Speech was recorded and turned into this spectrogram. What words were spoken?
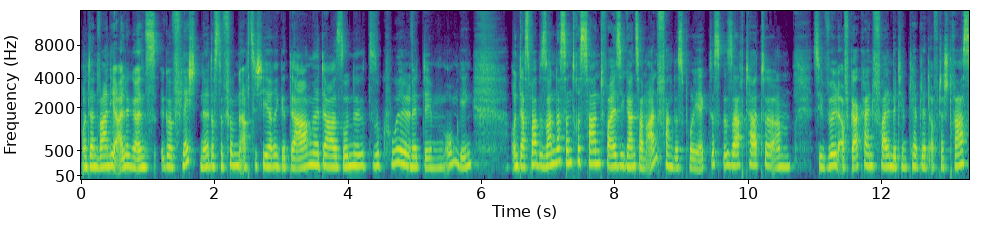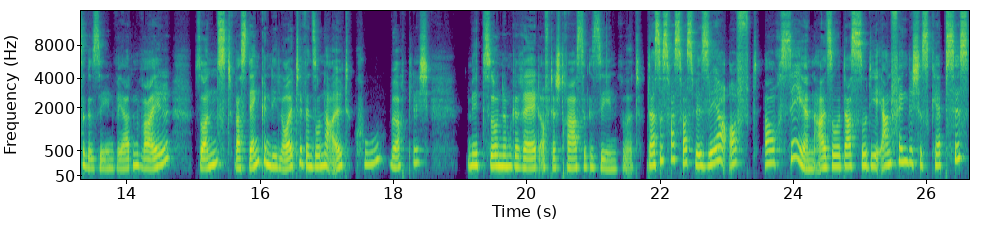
Und dann waren die alle ganz geflecht, ne, dass eine 85-jährige Dame da so eine, so cool mit dem umging. Und das war besonders interessant, weil sie ganz am Anfang des Projektes gesagt hatte, ähm, sie will auf gar keinen Fall mit dem Tablet auf der Straße gesehen werden, weil sonst, was denken die Leute, wenn so eine alte Kuh wörtlich mit so einem Gerät auf der Straße gesehen wird. Das ist was, was wir sehr oft auch sehen. Also, dass so die anfängliche Skepsis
